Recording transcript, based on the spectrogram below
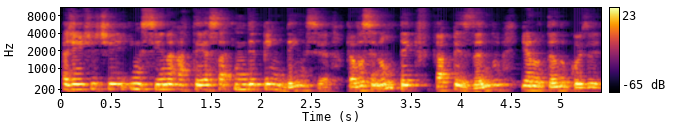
a gente te ensina a ter essa independência, para você não ter que ficar pesando e anotando coisa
